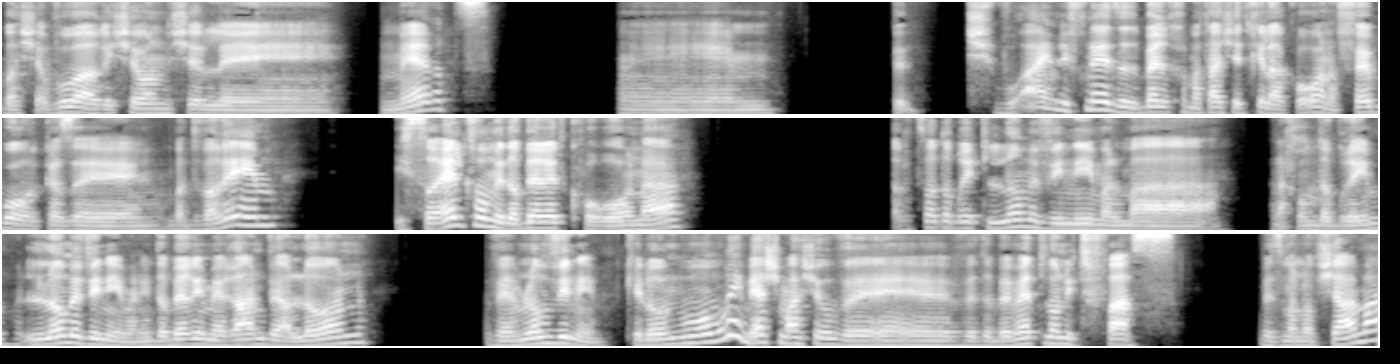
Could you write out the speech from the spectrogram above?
בשבוע הראשון של אה, מרץ. אה, שבועיים לפני זה, זה בערך מתי שהתחילה הקורונה, פברואר כזה בדברים, ישראל כבר מדברת קורונה, ארה"ב לא מבינים על מה אנחנו מדברים, לא מבינים, אני מדבר עם ערן ואלון, והם לא מבינים, כאילו הם אומרים יש משהו ו... וזה באמת לא נתפס בזמנו שמה,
